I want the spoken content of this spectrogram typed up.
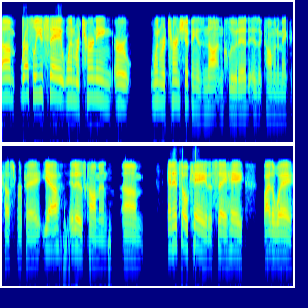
Um, Russell, you say when returning or when return shipping is not included, is it common to make the customer pay? Yeah, it is common. Um, and it's okay to say, hey, by the way,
